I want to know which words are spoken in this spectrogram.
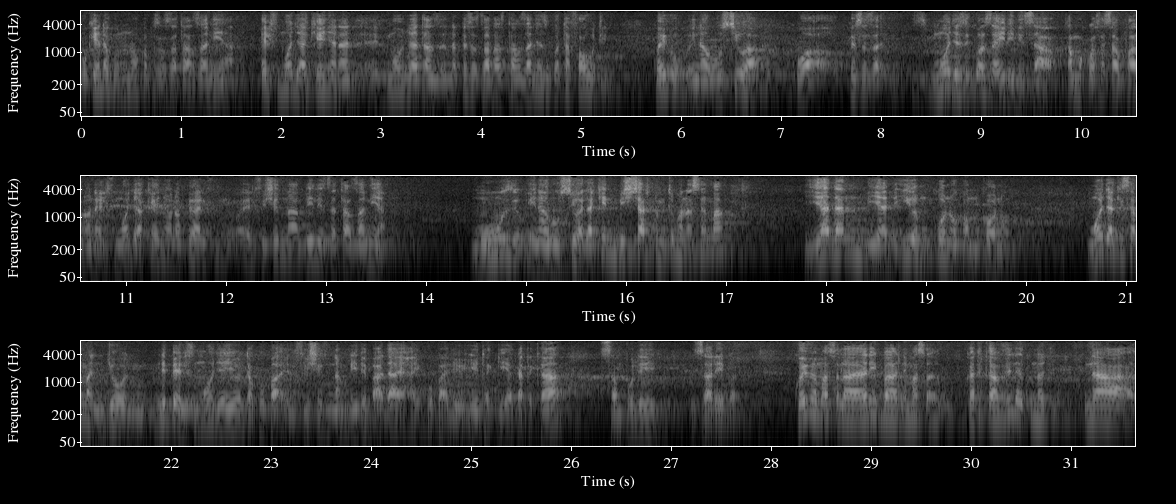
ukienda kununua kwa pesa za Tanzania elfu moja ya Kenya na elfu moja na pesa za Tanzania ziko tofauti. Kwa hivyo inaruhusiwa kwa pesa za moja zikuwa zaidi ni sawa. Kama kwa sasa mfano na elfu moja ya Kenya unapewa elfu, elfu ishirini na mbili za Tanzania. Muuzi inaruhusiwa. Lakini bisharti mtume anasema yadan biyadi iwe mkono kwa mkono. Mmoja akisema njoo nipe elfu moja hiyo nitakupa elfu ishirini na mbili baadaye haikubaliwi. Hiyo itakia katika sampuli za riba kwa hivyo masala ya riba ni masala, katika vile kuna na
